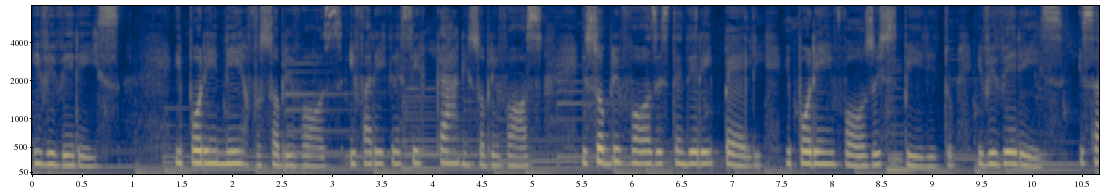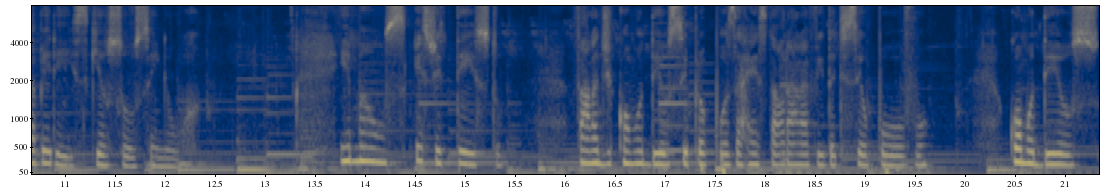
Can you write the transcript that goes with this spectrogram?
e vivereis. E porei nervos sobre vós, e farei crescer carne sobre vós, e sobre vós estenderei pele, e porei em vós o espírito, e vivereis, e sabereis que eu sou o Senhor. Irmãos, este texto fala de como Deus se propôs a restaurar a vida de seu povo, como Deus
